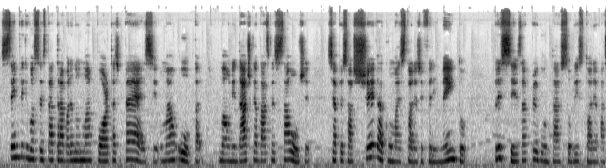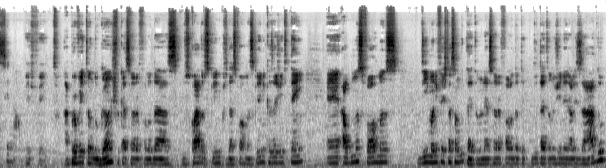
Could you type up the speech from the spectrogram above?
sempre que você está trabalhando numa porta de PS, uma UPA, uma unidade que é básica de saúde, se a pessoa chega com uma história de ferimento, precisa perguntar sobre história vacinal. Perfeito. Aproveitando o gancho que a senhora falou das, dos quadros clínicos, das formas clínicas, a gente tem é, algumas formas de manifestação do tétano. Né? A senhora falou do, do tétano generalizado,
